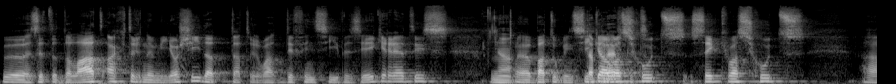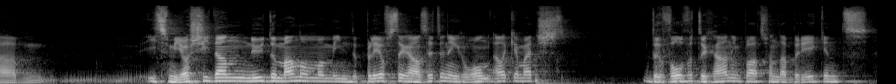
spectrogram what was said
We zetten de laat achter een Miyoshi, dat, dat er wat defensieve zekerheid is. Ja. Eh Batu blijft was het. goed, Sek was goed. Ehm, is Miyoshi dan nu de man om hem in de playoffs te gaan zitten en gewoon elke match er vol voor te gaan in plaats van dat berekend...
